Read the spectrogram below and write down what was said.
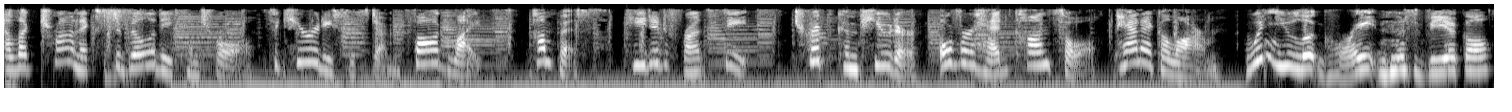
electronic stability control, security system, fog lights, compass, heated front seats, trip computer, overhead console, panic alarm. Wouldn't you look great in this vehicle?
